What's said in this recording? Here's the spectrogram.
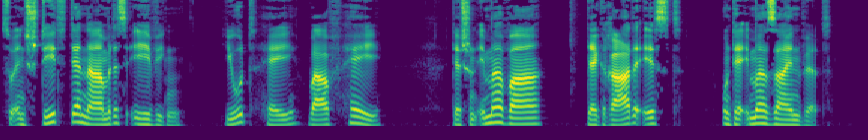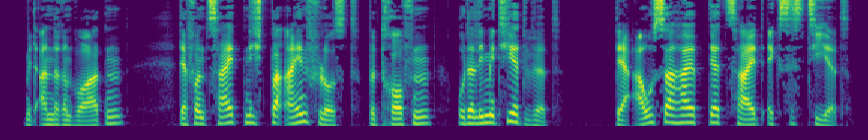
so entsteht der Name des Ewigen, Jud Hey Wav Hey, der schon immer war, der gerade ist und der immer sein wird. Mit anderen Worten, der von Zeit nicht beeinflusst, betroffen oder limitiert wird, der außerhalb der Zeit existiert.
